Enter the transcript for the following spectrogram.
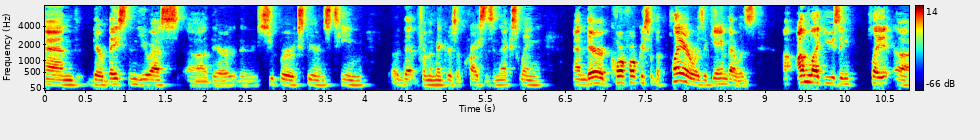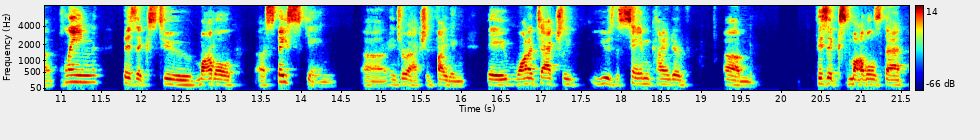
and they're based in the U.S. Uh, they're, a super experienced team that from the makers of Crisis and X-Wing, and their core focus for the player was a game that was uh, unlike using play, uh, plane physics to model space game uh, interaction fighting. They wanted to actually use the same kind of um, physics models that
